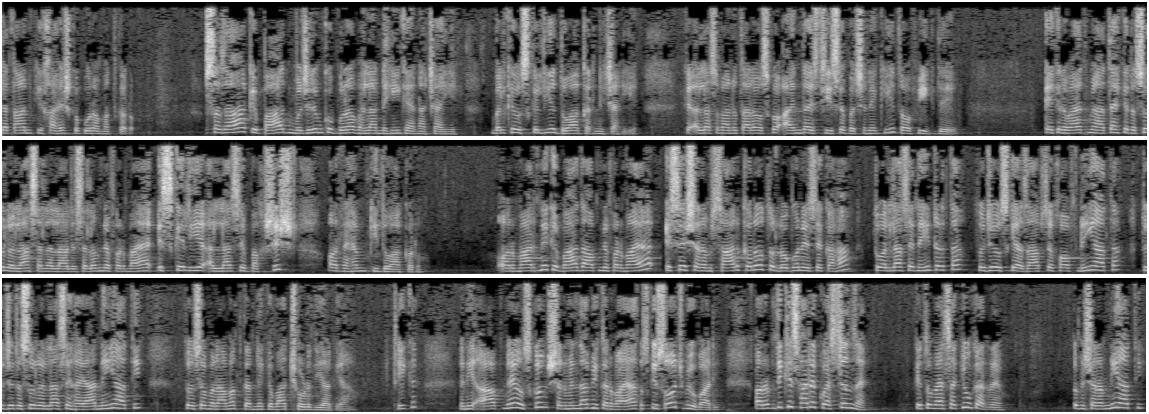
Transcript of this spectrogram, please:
شیطان کی خواہش کو پورا مت کرو سزا کے بعد مجرم کو برا بھلا نہیں کہنا چاہیے بلکہ اس کے لیے دعا کرنی چاہیے کہ اللہ سبحان تعالیٰ اس کو آئندہ اس چیز سے بچنے کی توفیق دے ایک روایت میں آتا ہے کہ رسول اللہ صلی اللہ علیہ وسلم نے فرمایا اس کے لیے اللہ سے بخشش اور رحم کی دعا کرو اور مارنے کے بعد آپ نے فرمایا اسے شرمسار کرو تو لوگوں نے اسے کہا تو اللہ سے نہیں ڈرتا تجھے اس کے عذاب سے خوف نہیں آتا تجھے رسول اللہ سے حیا نہیں آتی تو اسے ملامت کرنے کے بعد چھوڑ دیا گیا ٹھیک ہے یعنی آپ نے اس کو شرمندہ بھی کروایا اس کی سوچ بھی اباری اور اب دیکھیے سارے کوشچن ہیں کہ تم ایسا کیوں کر رہے ہو تمہیں شرم نہیں آتی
